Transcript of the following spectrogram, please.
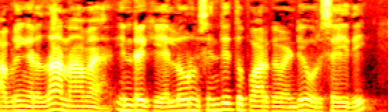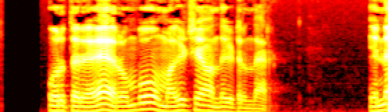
அப்படிங்கிறது தான் நாம் இன்றைக்கு எல்லோரும் சிந்தித்து பார்க்க வேண்டிய ஒரு செய்தி. ஒருத்தர் ரொம்பவும் மகிழ்ச்சியாக வந்துக்கிட்டு இருந்தார். என்ன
